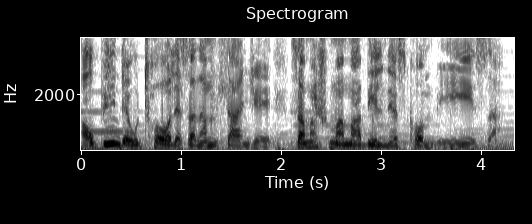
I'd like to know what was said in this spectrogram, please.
Awuphinde uthole sanamhlanje samashumi amabili nesikhombisa.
